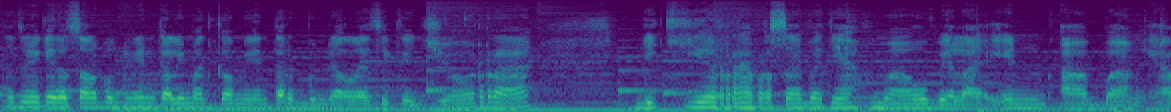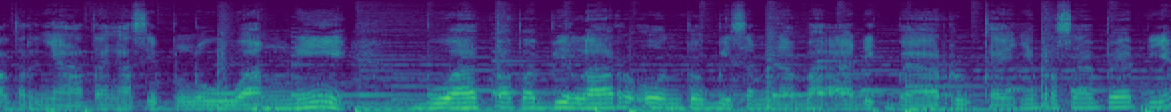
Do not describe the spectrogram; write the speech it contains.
Tentunya kita salpuk dengan kalimat komentar Bunda Lesti Kejora. Dikira persahabat ya mau belain Abang El ternyata ngasih peluang nih buat Papa Bilar untuk bisa menambah adik baru kayaknya persahabat ya.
